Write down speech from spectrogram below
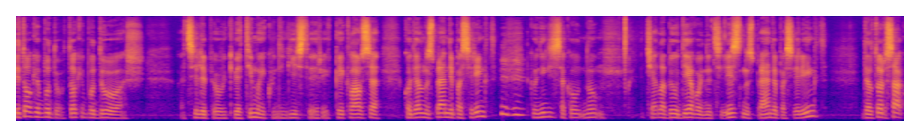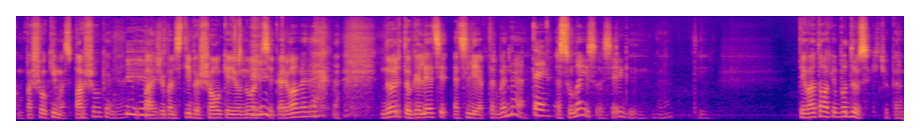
tai tokiu būdu, tokiu būdu aš atsiliepiau į kvietimą į kunigystę ir kai klausia, kodėl nusprendė pasirinkti, mhm. kunigystę sakau, nu, čia labiau Dievo iniciatyva, jis nusprendė pasirinkti dėl to ir sakom pašaukimas pašaukia ane kaip Mhm. pavyzdžiui valstybė šaukia jaunuolius į kariuomenę nu ir tu gali atsi atsiliept arba ne. Taip. esu laisvas irgi ane tai tai va tokiu būdu sakyčiau per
